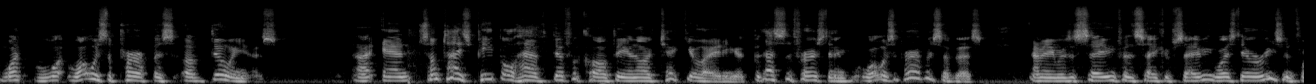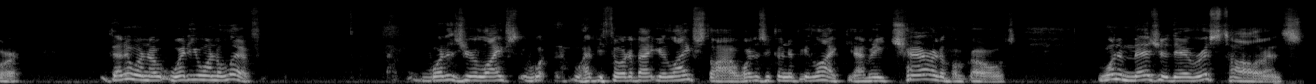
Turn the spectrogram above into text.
What what what was the purpose of doing this? Uh, and sometimes people have difficulty in articulating it, but that's the first thing. What was the purpose of this? I mean, was it saving for the sake of saving? Was there a reason for it? Then I want to know where do you want to live? What is your life? What, have you thought about your lifestyle? What is it going to be like? Do you have any charitable goals? You want to measure their risk tolerance.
